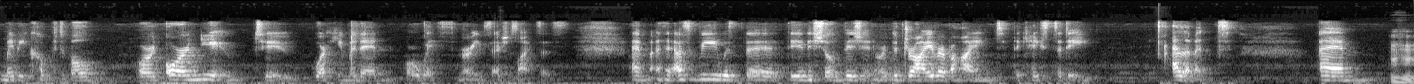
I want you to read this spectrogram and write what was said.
maybe comfortable or, or new to working within or with marine social sciences. Um, I think that really was the, the initial vision or the driver behind the case study element. Um, mm-hmm.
